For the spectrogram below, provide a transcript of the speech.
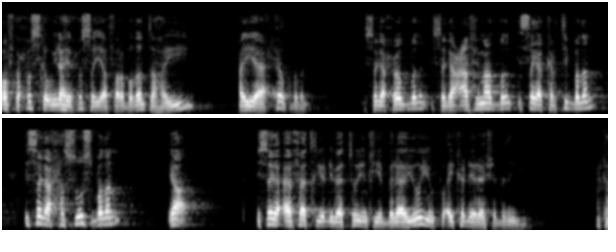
qofka xuska uu ilaahay xusayaa fara badan tahay ayaa xoog badan. Isagaa xoog badan isagaa caafimaad badan isagaa karti badan isagaa xasuus badan. Ya isaga aafaadka iyo dhibaatooyinka iyo balaayooyinku ay ka dheeraasha badan yihiin. Marka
